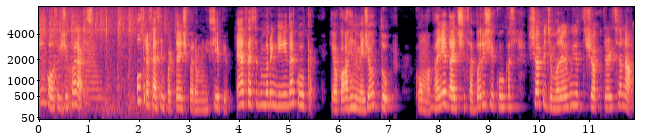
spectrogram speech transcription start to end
e encontros de corais. Outra festa importante para o município é a festa do Moranguinho e da Cuca, que ocorre no mês de outubro com uma variedade de sabores de cucas, chopp de morango e o chopp tradicional.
